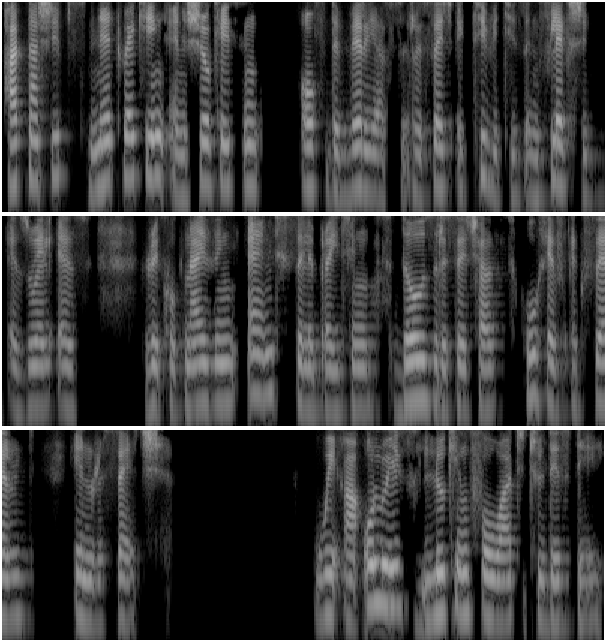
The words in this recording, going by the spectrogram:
partnerships, networking, and showcasing of the various research activities and flagship, as well as recognizing and celebrating those researchers who have excelled in research we are always looking forward to this day,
